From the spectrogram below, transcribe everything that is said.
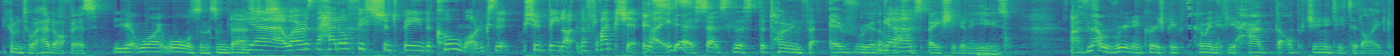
you come to a head office, you get white walls and some desks. Yeah, whereas the head office should be the cool one because it should be like the flagship It's, place. yeah, it sets the, the tone for every other Yeah. office space you're going to use. I think that would really encourage people to come in if you had the opportunity to like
